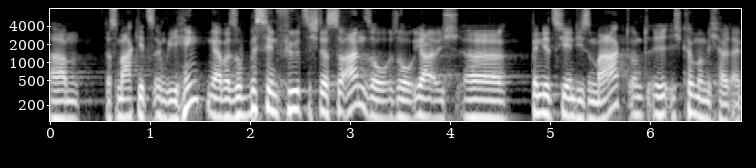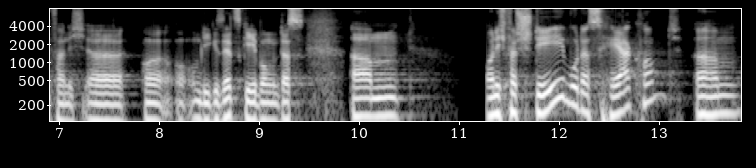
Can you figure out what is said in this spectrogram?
Ähm, das mag jetzt irgendwie hinken, aber so ein bisschen fühlt sich das so an, so so ja ich äh, bin jetzt hier in diesem Markt und ich kümmere mich halt einfach nicht äh, um die Gesetzgebung. Das ähm, und ich verstehe, wo das herkommt, ähm,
